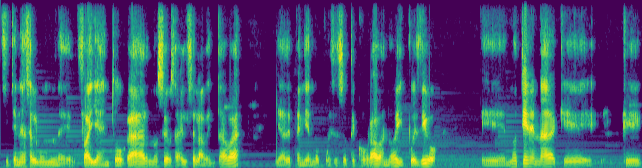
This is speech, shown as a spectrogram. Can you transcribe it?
si tenías alguna eh, falla en tu hogar, no sé, o sea, él se la aventaba, ya dependiendo, pues eso te cobraba, ¿no? Y pues digo, no tiene nada que, que,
